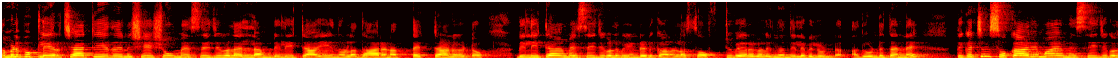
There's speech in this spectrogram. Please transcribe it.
നമ്മളിപ്പോൾ ക്ലിയർ ചാറ്റ് ചെയ്തതിന് ശേഷവും മെസ്സേജുകളെല്ലാം ഡിലീറ്റ് ആയി എന്നുള്ള ധാരണ തെറ്റാണ് കേട്ടോ. ഡിലീറ്റായ മെസ്സേജുകൾ വീണ്ടെടുക്കാനുള്ള സോഫ്റ്റ്വെയറുകൾ ഇന്ന് നിലവിലുണ്ട്. അതുകൊണ്ട് തന്നെ തികച്ചും സ്വകാര്യമായ മെസ്സേജുകൾ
